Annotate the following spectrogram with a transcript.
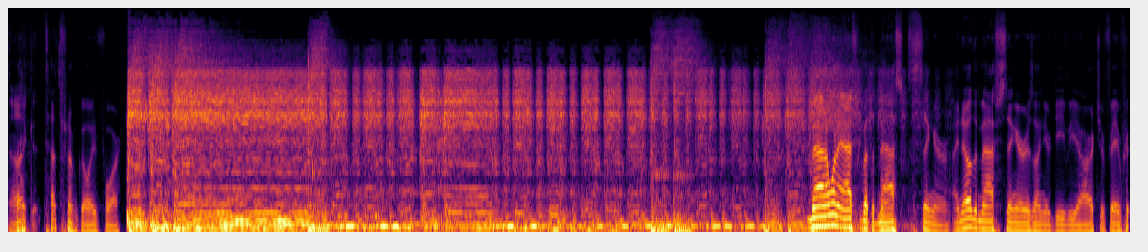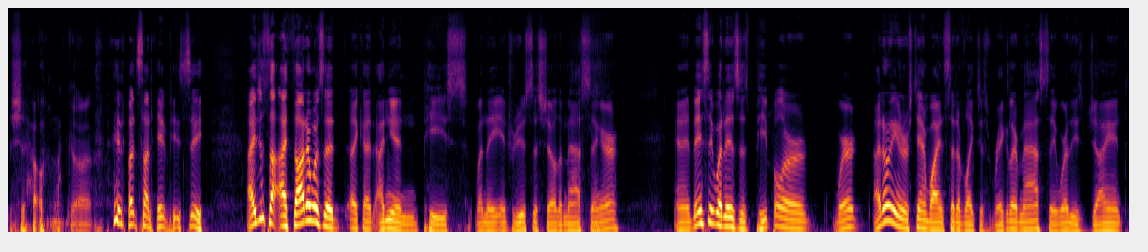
I like it. That's what I'm going for. Matt, I want to ask you about the Masked Singer. I know the Masked Singer is on your DVR. It's your favorite show. Oh, God. I know it's on ABC. I just thought, I thought it was a like an onion piece when they introduced the show, The Masked Singer, and basically what it is is people are wear. I don't even understand why instead of like just regular masks, they wear these giant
